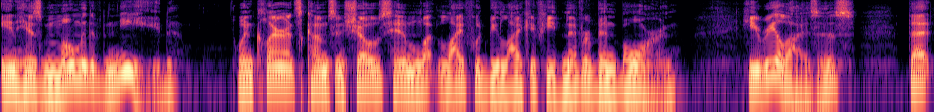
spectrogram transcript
in his moment of need, when Clarence comes and shows him what life would be like if he'd never been born, he realizes that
